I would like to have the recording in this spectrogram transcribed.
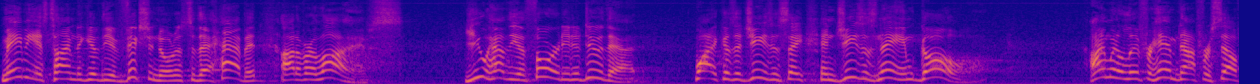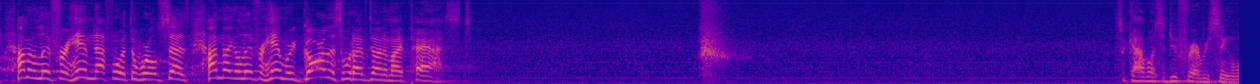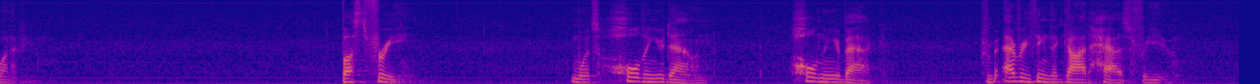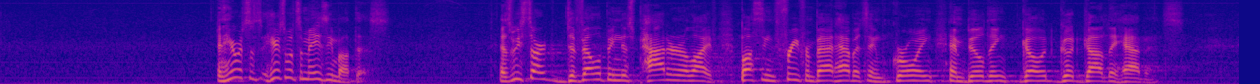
Maybe it's time to give the eviction notice to the habit out of our lives. You have the authority to do that. Why? Because of Jesus. Say, in Jesus' name, go. I'm going to live for Him, not for self. I'm going to live for Him, not for what the world says. I'm not going to live for Him regardless of what I've done in my past. That's what God wants to do for every single one of you. Bust free from what's holding you down, holding you back from everything that God has for you. And here's, here's what's amazing about this. As we start developing this pattern in our life, busting free from bad habits and growing and building good, good godly habits,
